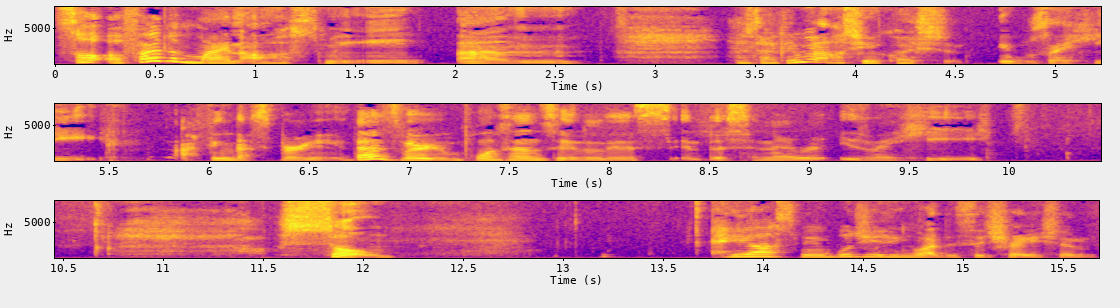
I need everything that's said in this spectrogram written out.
so a friend of mine asked me um, he like, "Let me ask you a question." It was a he. I think that's very that's very important in this in this scenario. Is a he. So he asked me, What do you think about the situation?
